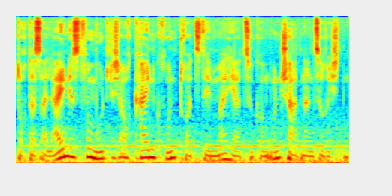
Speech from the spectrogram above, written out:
Doch das allein ist vermutlich auch kein Grund, trotzdem mal herzukommen und Schaden anzurichten.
